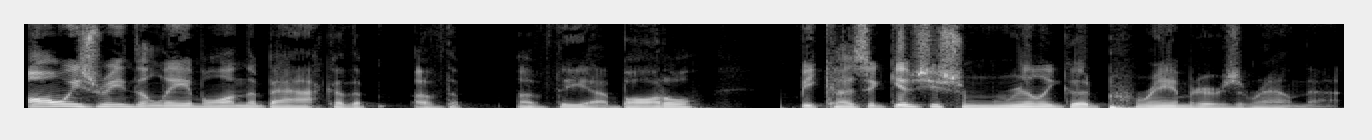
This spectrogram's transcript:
Always read the label on the back of the of the of the uh, bottle because it gives you some really good parameters around that.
